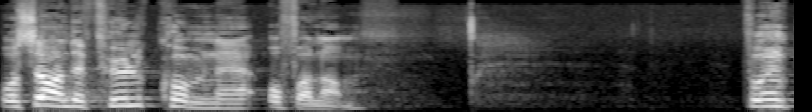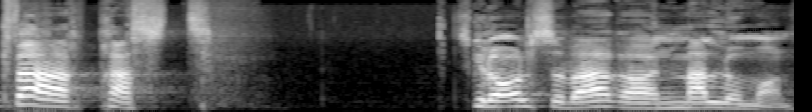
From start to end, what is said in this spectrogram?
Og så har han det fullkomne offerlam. For enhver prest skulle altså være en mellommann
